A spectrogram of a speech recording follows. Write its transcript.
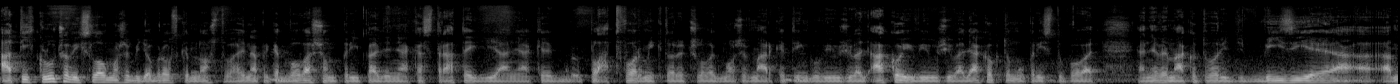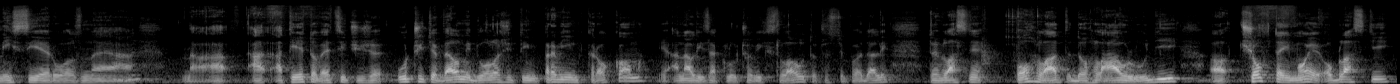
A tých kľúčových slov môže byť obrovské množstvo, hej? Napríklad vo vašom prípade nejaká stratégia, nejaké platformy, ktoré človek môže v marketingu využívať, ako ich využívať ako k tomu pristupovať. Ja neviem, ako tvoriť vízie a, a, misie rôzne a, a, a, a tieto veci. Čiže určite veľmi dôležitým prvým krokom je analýza kľúčových slov, to, čo ste povedali. To je vlastne pohľad do hlav ľudí, čo v tej mojej oblasti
